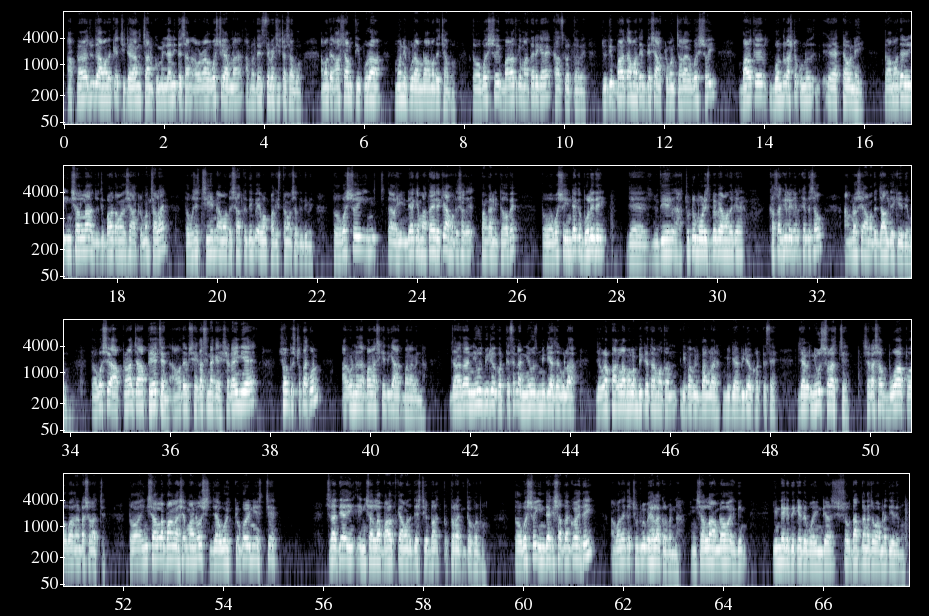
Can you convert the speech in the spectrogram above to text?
আপনারা যদি আমাদেরকে চিটাগাং চান কুমিল্লা নিতে চান, আমরা অবশ্যই আমরা আপনাদের সেভেন সিস্টার চাবো। আমাদের আসাম, ত্রিপুরা, মণিপুর আমরা আমাদের চাবো। তো অবশ্যই ভারতকে মাথায় রেখে কাজ করতে হবে। যদি ভারত আমাদের দেশে আক্রমণ চালায়, অবশ্যই ভারতের বন্ধু রাষ্ট্র কোনো একটাও নেই। তো আমাদের ইনশাল্লাহ যদি ভারত আমাদের দেশে আক্রমণ চালায়, তো অবশ্যই চীন আমাদের সাথে দিবে এবং পাকিস্তান আমার সাথে দিবে। তো অবশ্যই ইন্ডিয়াকে মাথায় রেখে আমাদের সাথে পাঙ্গা নিতে হবে। তো অবশ্যই ইন্ডিয়াকে বলে দেই যে যদি ছোটো মরিচ ভেবে আমাদেরকে কাঁচা গিলে খেতে চাও, আমরা সে আমাদের জাল দেখিয়ে দেব। তো অবশ্যই আপনারা যা পেয়েছেন আমাদের শেখ হাসিনাকে, সেটাই নিয়ে সন্তুষ্ট থাকুন আর অন্য বাংলাদেশকে দিকে হাত বাড়াবেন না। যারা যারা নিউজ ভিডিও করতেছেন না নিউজ মিডিয়া যেগুলা, যেগুলো পাগলা মলম বিক্রেতার মতন রিপাবলিক বাংলার মিডিয়া ভিডিও করতেছে, যে নিউজ ছড়াচ্ছে, সেটা সব বুয়া বাগানটা ছড়াচ্ছে। তো ইনশাল্লাহ বাংলাদেশের মানুষ যা ঐক্য করে নিয়ে এসছে সেটা দিয়ে ইনশাল্লাহ ভারতকে আমাদের দেশ থেকে বা- ত্বরান্বিত করব। তো অবশ্যই ইন্ডিয়াকে সাবধান করে দেই, আমাদেরকে চুটবে হেলা করবেন না। ইনশাল্লাহ আমরাও একদিন ইন্ডিয়াকে দেখিয়ে দেবো, ইন্ডিয়ার সব দাঁত ভাঙা জবাব আমরা দিয়ে দেবো।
